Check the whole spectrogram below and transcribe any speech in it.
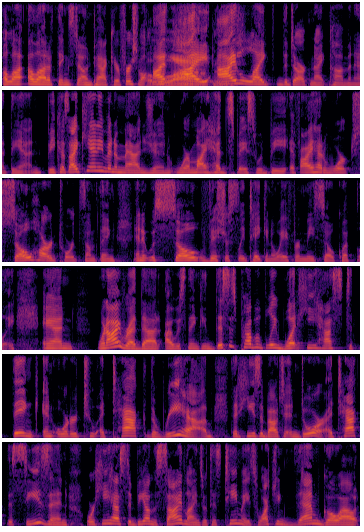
a lot a lot of things to unpack here. First of all, A I I. I liked the Dark Knight comment at the end because I can't even imagine where my headspace would be if I had worked so hard towards something and it was so viciously taken away from me so quickly. And when I read that, I was thinking this is probably what he has to think in order to attack the rehab that he's about to endure, attack the season where he has to be on the sidelines with his teammates, watching them go out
